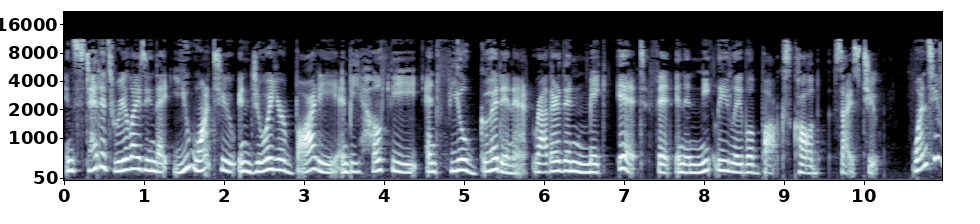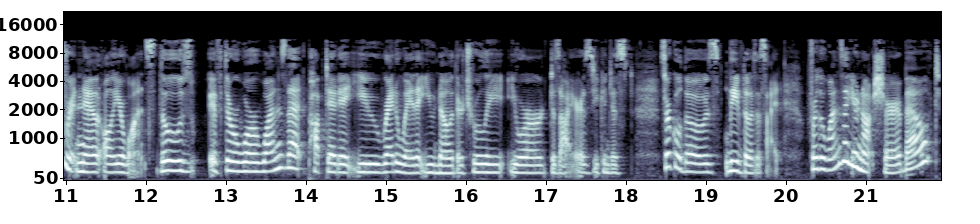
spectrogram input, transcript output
Instead, it's realizing that you want to enjoy your body and be healthy and feel good in it rather than make it fit in a neatly labeled box called size two. Once you've written out all your wants, those, if there were ones that popped out at you right away that you know they're truly your desires, you can just circle those, leave those aside. For the ones that you're not sure about,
